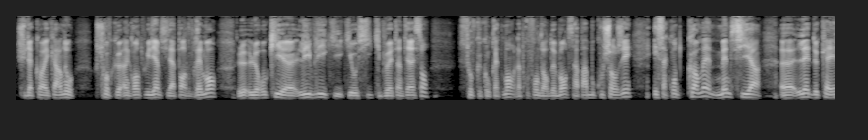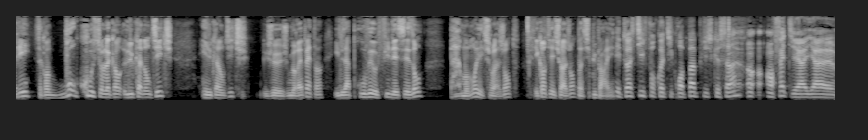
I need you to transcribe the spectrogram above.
Je suis d'accord avec Arnaud. Je trouve qu'un Grant Williams, il apporte vraiment le, le rookie euh, Lively qui, qui aussi qui peut être intéressant. Sauf que concrètement, la profondeur de banc, ça n'a pas beaucoup changé et ça compte quand même, même s'il y a euh, l'aide de Kyrie, ça compte beaucoup sur Luka Doncic. Et Luka Doncic, je, je me répète, hein, il l'a prouvé au fil des saisons. Bah, à un moment, il est sur la jante. Et quand il est sur la jante, bah, c'est plus pareil. Et toi, Steve, pourquoi tu crois pas plus que ça? En, en fait, il y a, il y a, euh,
